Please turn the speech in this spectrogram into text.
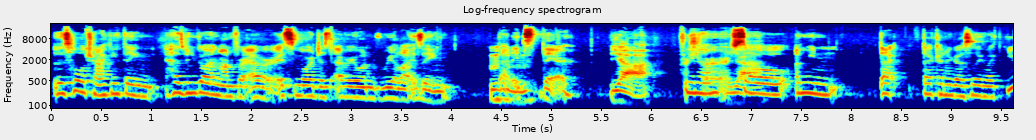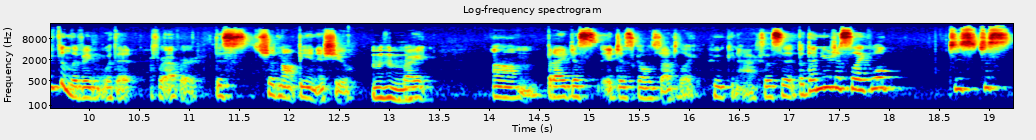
this whole tracking thing has been going on forever. It's more just everyone realizing that it's there. yeah for you Mm-hmm. sure know. yeah So I mean that that kind of goes something like you've been living with it forever. This should not be an issue, Mm-hmm. right? Um, but I just it just goes down to like who can access it. But then you're just like, well, just just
